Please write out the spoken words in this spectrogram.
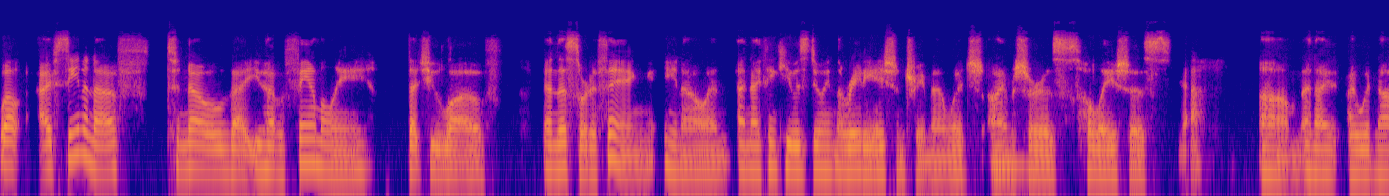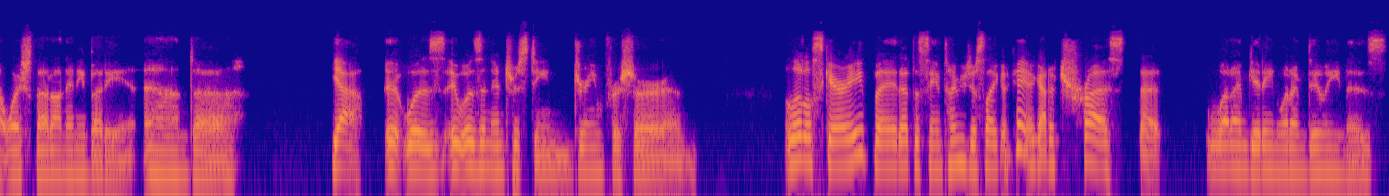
well, I've seen enough to know that you have a family that you love and this sort of thing, you know, and, and I think he was doing the radiation treatment, which mm. I'm sure is hellacious. Yeah. Um, and I, I would not wish that on anybody. And, uh, yeah, it was it was an interesting dream for sure and a little scary but at the same time you're just like okay i got to trust that what i'm getting what i'm doing is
